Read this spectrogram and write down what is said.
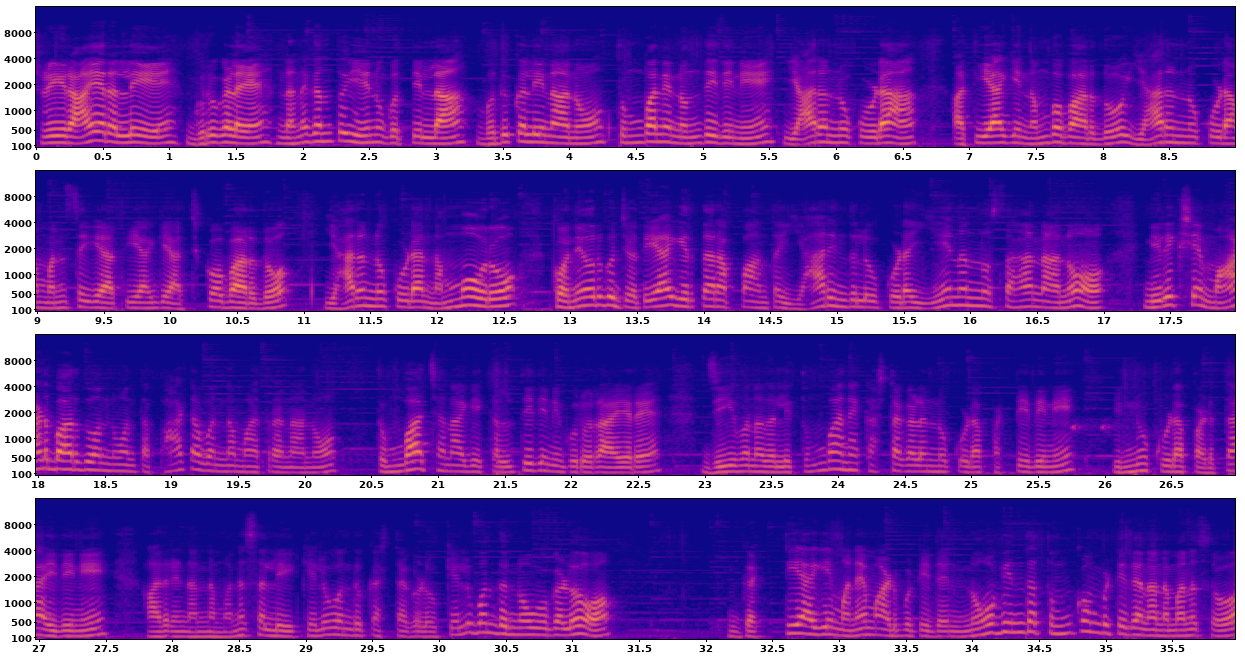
ಶ್ರೀರಾಯರಲ್ಲಿ, ಗುರುಗಳೇ, ನನಗಂತೂ ಏನು ಗೊತ್ತಿಲ್ಲ. ಬದುಕಲ್ಲಿ ನಾನು ತುಂಬಾ ನೊಂದಿದ್ದೀನಿ. ಯಾರನ್ನು ಕೂಡ ಅತಿಯಾಗಿ ನಂಬಬಾರದು. ಯಾರನ್ನು ಕೂಡ ಮನಸ್ಸಿಗೆ ಅತಿಯಾಗಿ ಹಚ್ಕೋಬಾರ್ದು. ಯಾರನ್ನು ಕೂಡ ನಮ್ಮವರು ಕೊನೆಯವ್ರಿಗೂ ಜೊತೆಯಾಗಿರ್ತಾರಪ್ಪ ಅಂತ ಯಾರಿಂದಲೂ ಕೂಡ ಏನನ್ನು ಸಹ ನಾನು ನಿರೀಕ್ಷೆ ಮಾಡಬಾರ್ದು ಅನ್ನುವಂಥ ಪಾಠವನ್ನು ಮಾತ್ರ ನಾನು ತುಂಬ ಚೆನ್ನಾಗಿ ಕಲ್ತಿದ್ದೀನಿ ಗುರುರಾಯರೇ. ಜೀವನದಲ್ಲಿ ತುಂಬಾ ಕಷ್ಟಗಳನ್ನು ಕೂಡ ಪಟ್ಟಿದ್ದೀನಿ. ಇನ್ನೂ ಕೂಡ ಪಡ್ತಾ ಇದ್ದೀನಿ. ಆದರೆ ನನ್ನ ಮನಸ್ಸಲ್ಲಿ ಕೆಲವೊಂದು ಕಷ್ಟಗಳು, ಕೆಲವೊಂದು ನೋವುಗಳು ಗಟ್ಟಿಯಾಗಿ ಮನೆ ಮಾಡಿಬಿಟ್ಟಿದೆ. ನೋವಿಂದ ತುಂಬ್ಕೊಂಡ್ಬಿಟ್ಟಿದೆ ನನ್ನ ಮನಸ್ಸು.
